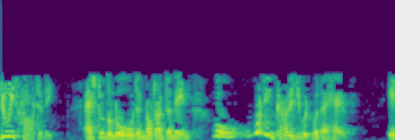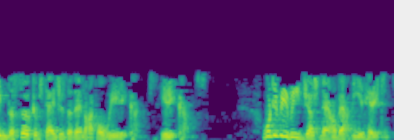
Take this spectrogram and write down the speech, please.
do it heartily as to the Lord and not unto men. Well, what encouragement would they have in the circumstances of their life? Oh, here it comes. Here it comes. What did we read just now about the inheritance?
